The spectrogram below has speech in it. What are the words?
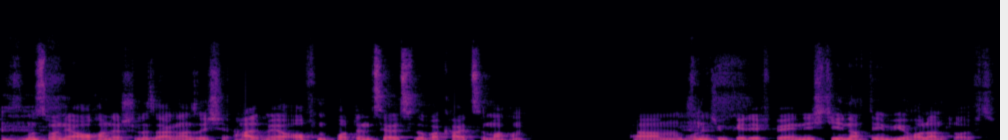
Mhm. Muss man ja auch an der Stelle sagen. Also ich halte mir offen, potenziell Slowakei zu machen. Ähm, mhm. Und UKDFB nicht, je nachdem, wie Holland läuft.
